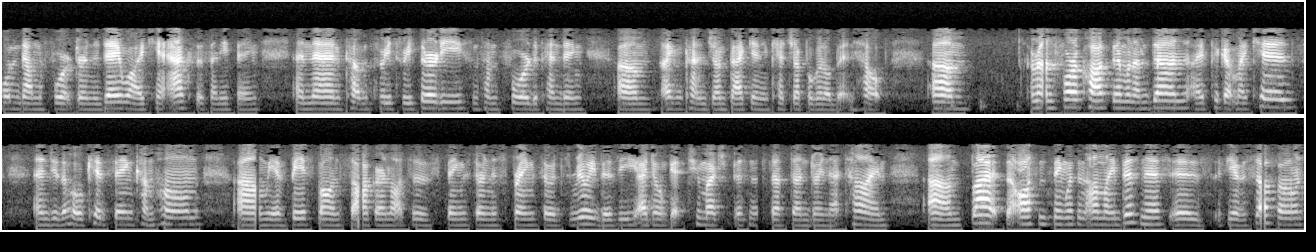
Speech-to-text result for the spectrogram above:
holding down the fort during the day while I can't access anything. And then come 3, 3.30, sometimes 4, depending, um, I can kind of jump back in and catch up a little bit and help. Um, around 4 o'clock then when I'm done, I pick up my kids and do the whole kids thing, come home. Um, we have baseball and soccer and lots of things during the spring, so it's really busy. I don't get too much business stuff done during that time. Um, but the awesome thing with an online business is if you have a cell phone,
